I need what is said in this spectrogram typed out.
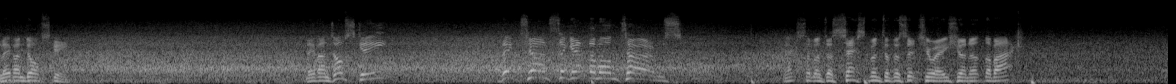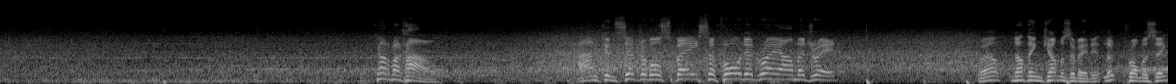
Lewandowski. Lewandowski. Big chance to get them on terms. Excellent assessment of the situation at the back. Carvajal. And considerable space afforded Real Madrid. Well, nothing comes of it. It looked promising.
